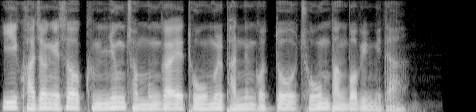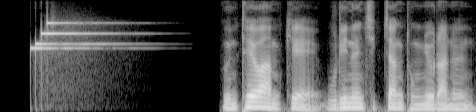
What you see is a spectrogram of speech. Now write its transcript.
이 과정에서 금융 전문가의 도움을 받는 것도 좋은 방법입니다. 은퇴와 함께 우리는 직장 동료라는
